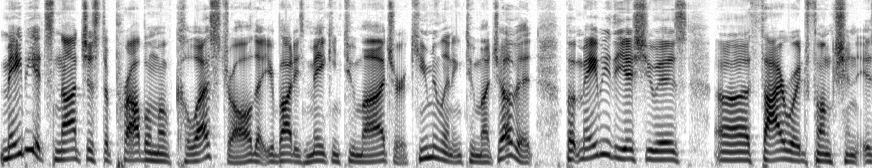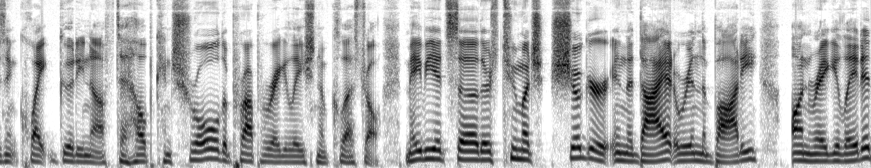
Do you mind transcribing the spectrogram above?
maybe it's not just a problem of cholesterol that your body's making too much or accumulating too much of it, but maybe the issue is uh, thyroid function isn't quite good enough to help control the proper regulation of cholesterol. Maybe it's uh, there's too much sugar in the diet or in the body unregulated,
